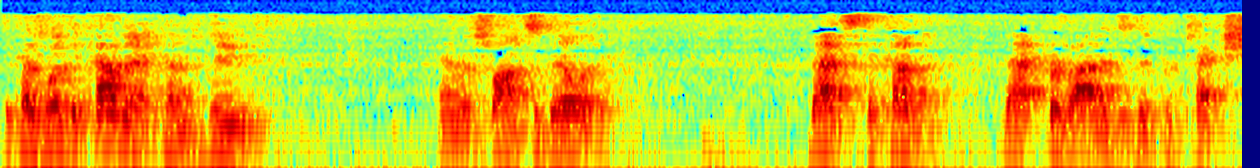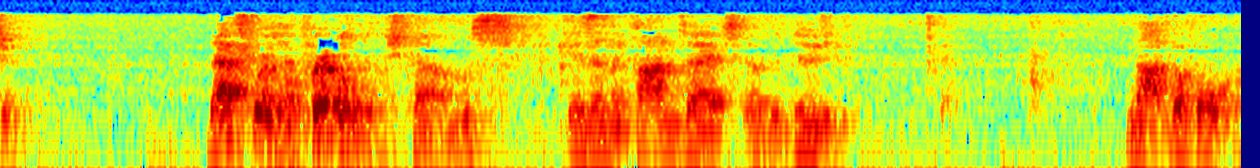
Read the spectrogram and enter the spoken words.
Because with the covenant comes duty and responsibility. That's the covenant. That provides the protection. That's where the privilege comes, is in the context of the duty not before.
